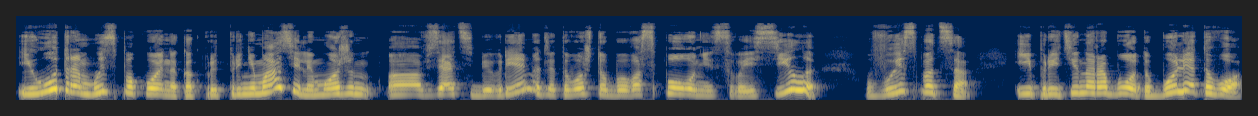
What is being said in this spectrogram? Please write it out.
И утром мы спокойно, как предприниматели, можем э, взять себе время для того, чтобы восполнить свои силы, выспаться и прийти на работу. Более того,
